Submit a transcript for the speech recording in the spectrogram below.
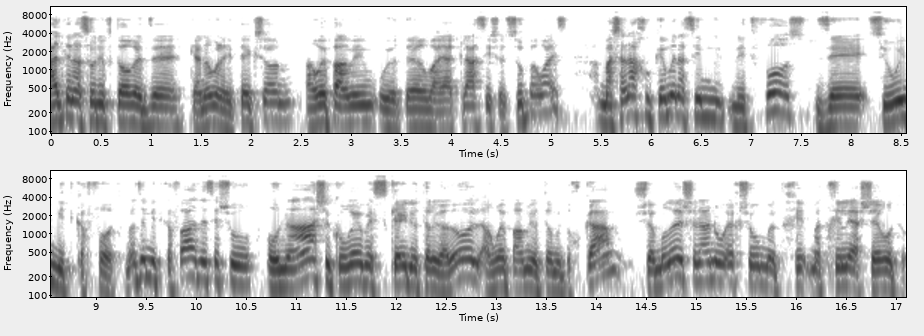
אל תנסו לפתור את זה כ-anomaly detection, הרבה פעמים הוא יותר בעיה קלאסי של supervised. מה שאנחנו כן מנסים לתפוס זה זיהוי מתקפות. מה זה מתקפה? זה איזושהי הונאה שקורה ב-scale יותר גדול, הרבה פעמים יותר מתוחכם, שהמודל שלנו איכשהו מתחיל, מתחיל לאשר אותו.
